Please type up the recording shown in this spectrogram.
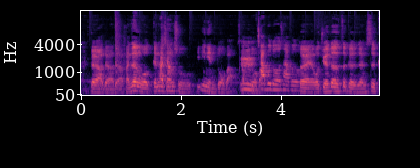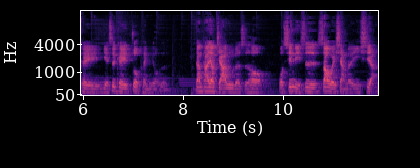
对啊，对啊，对啊，反正我跟他相处一年多吧，差不多吧，嗯，差不多，差不多。对，我觉得这个人是可以，也是可以做朋友的。当他要加入的时候，我心里是稍微想了一下，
